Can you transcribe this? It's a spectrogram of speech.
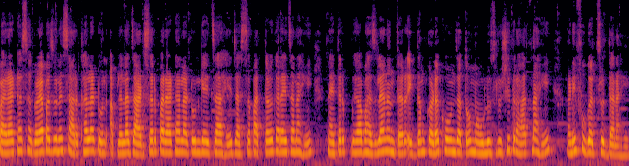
पराठा सगळ्या बाजूने सारखा लाटून आपल्याला जाडसर पराठा लाटून घ्यायचा आहे. जास्त पातळ करायचा नाही. नाहीतर ह्या भाजल्यानंतर एकदम कडक होऊन जातो. मऊलुसलुशीत राहत नाही आणि फुगतसुद्धा नाही.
